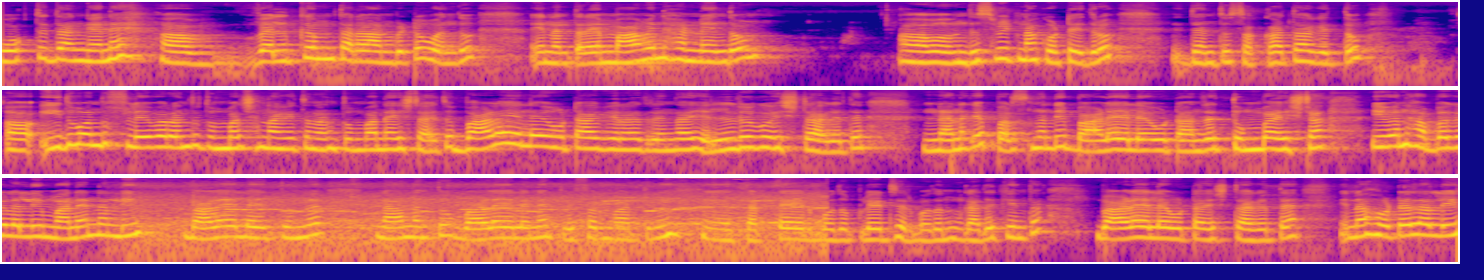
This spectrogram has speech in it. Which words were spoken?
ಹೋಗ್ತಿದ್ದಂಗೆ ವೆಲ್ಕಮ್ ಥರ ಅಂದ್ಬಿಟ್ಟು ಒಂದು ಏನಂತಾರೆ ಮಾವಿನ ಹಣ್ಣಿಂದು ಒಂದು ಸ್ವೀಟ್ನ ಕೊಟ್ಟಿದ್ದರು ಇದಂತೂ ಸಖತ್ತಾಗಿತ್ತು. ಇದು ಒಂದು ಫ್ಲೇವರ್ ಅಂತೂ ತುಂಬ ಚೆನ್ನಾಗಿತ್ತು, ನಂಗೆ ತುಂಬಾ ಇಷ್ಟ ಆಯಿತು. ಬಾಳೆ ಎಲೆ ಊಟ ಆಗಿರೋದ್ರಿಂದ ಎಲ್ರಿಗೂ ಇಷ್ಟ ಆಗುತ್ತೆ. ನನಗೆ ಪರ್ಸ್ನಲಿ ಬಾಳೆ ಎಲೆ ಊಟ ಅಂದರೆ ತುಂಬ ಇಷ್ಟ. ಈವನ್ ಹಬ್ಬಗಳಲ್ಲಿ ಮನೆಯಲ್ಲಿ ಬಾಳೆ ಎಲೆ ಇತ್ತು ಅಂದರೆ ನಾನಂತೂ ಬಾಳೆ ಎಲೆನೇ ಪ್ರಿಫರ್ ಮಾಡ್ತೀನಿ. ತಟ್ಟೆ ಇರ್ಬೋದು ಪ್ಲೇಟ್ಸ್ ಇರ್ಬೋದು ನನಗೆ ಅದಕ್ಕಿಂತ ಬಾಳೆ ಎಲೆ ಊಟ ಇಷ್ಟ ಆಗುತ್ತೆ. ಇನ್ನು ಹೋಟೆಲಲ್ಲಿ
